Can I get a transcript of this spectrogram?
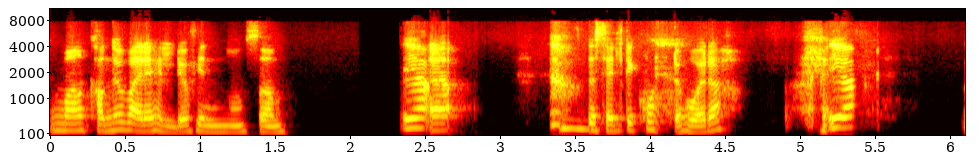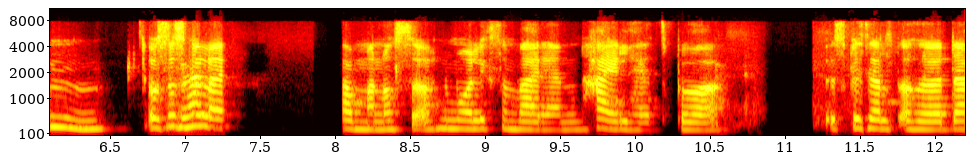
man kan jo være heldig å finne noen som Ja. ja, Spesielt de korte håra. Mm. Og så skal de sammen også. Det må liksom være en helhet på Spesielt altså, det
